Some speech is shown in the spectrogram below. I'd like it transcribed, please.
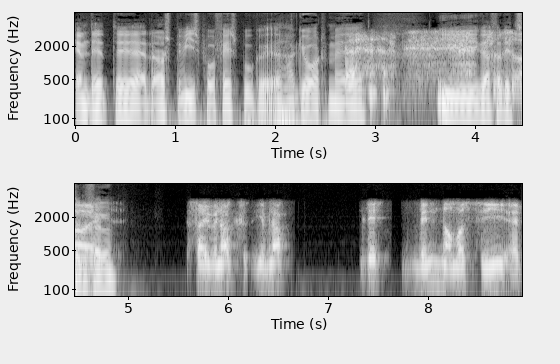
Jamen, det, det er der også bevis på, at Facebook øh, har gjort med, i, i hvert fald et Så- tilfælde. Så jeg vil nok, jeg vil nok lidt vente om at sige, at,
